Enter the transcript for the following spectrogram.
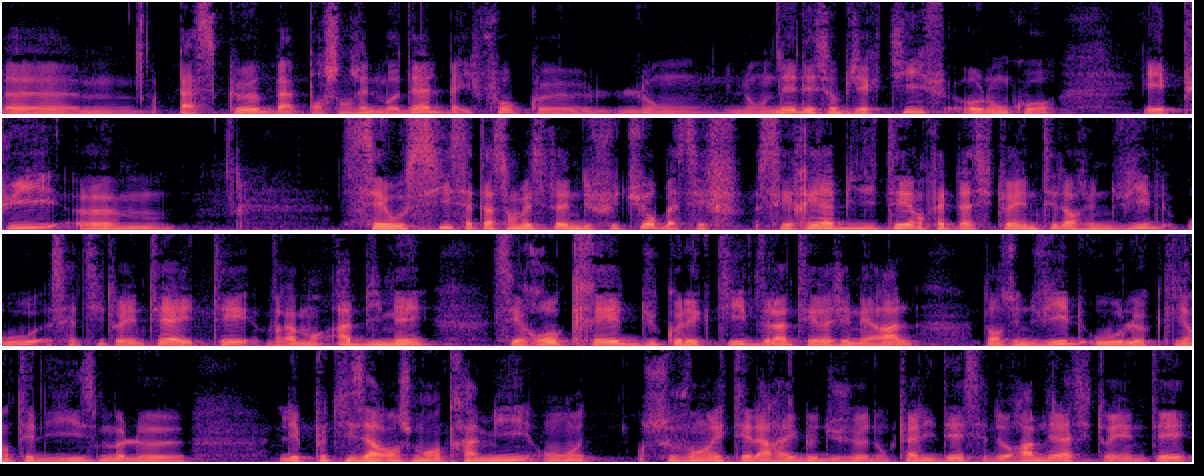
Euh, parce que bah, pour changer de modèle, bah, il faut que l'on ait des objectifs au long cours. Et puis, euh, c'est aussi cette assemblée citoyenne du futur, bah, c'est réhabiliter en fait la citoyenneté dans une ville où cette citoyenneté a été vraiment abîmée. C'est recréer du collectif, de l'intérêt général dans une ville où le clientélisme, le, les petits arrangements entre amis ont souvent été la règle du jeu. Donc là, l'idée, c'est de ramener la citoyenneté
